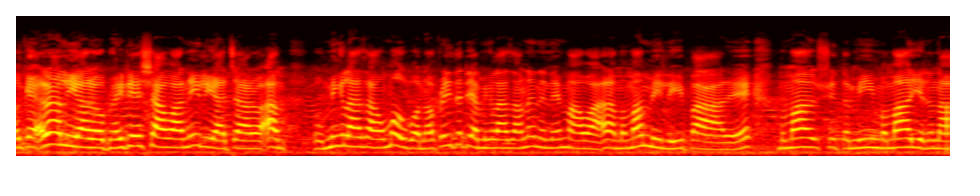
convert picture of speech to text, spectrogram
ဟုတ်ကဲ့အဲ့ဒါလေးကတော့ bridal shower နေ့လေးကကြာတော့အဟိုမင်္ဂလာဆောင်မဟုတ်ဘူးပေါ့နော်ပရိသတ်တွေကမင်္ဂလာဆောင်နဲ့နည်းနည်းမှားသွားအဲ့ဒါမမမေလေးပါတယ်မမရွှေသမီးမမရတနာ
